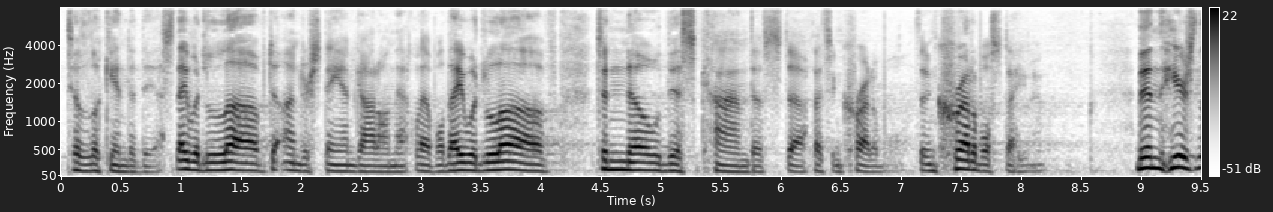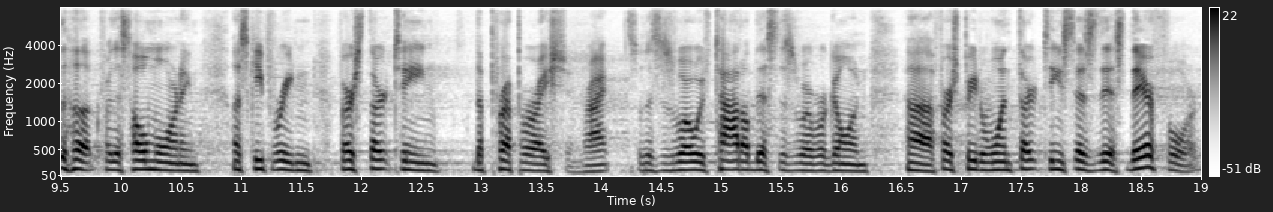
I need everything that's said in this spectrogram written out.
to look into this. They would love to understand God on that level. They would love to know this kind of stuff. That's incredible. It's an incredible statement. Then here's the hook for this whole morning. Let's keep reading verse 13 the preparation, right? So this is where we've titled this. This is where we're going. Uh, 1 Peter 1.13 says this, Therefore,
